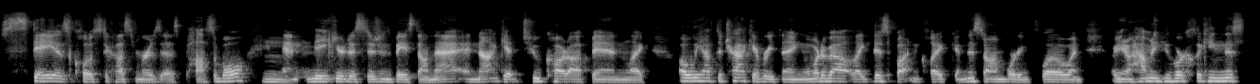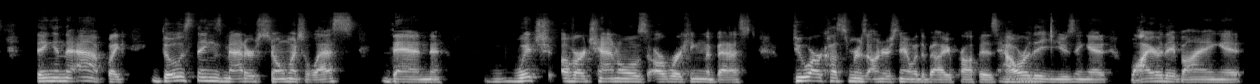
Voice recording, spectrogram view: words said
stay as close to customers as possible mm. and make your decisions based on that and not get too caught up in like oh we have to track everything and what about like this button click and this onboarding flow and you know how many people are clicking this thing in the app like those things matter so much less than which of our channels are working the best do our customers understand what the value prop is? How are Mhm. they using it? Why are they buying it?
